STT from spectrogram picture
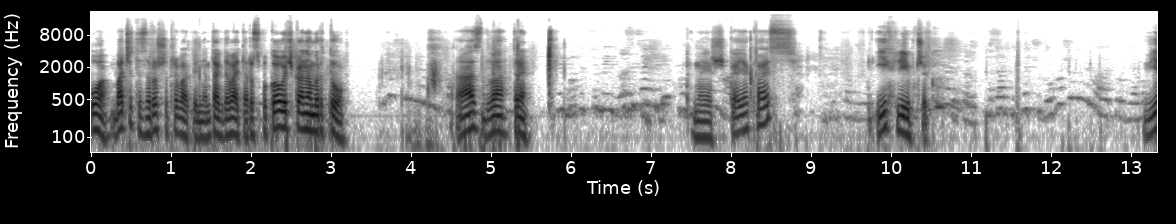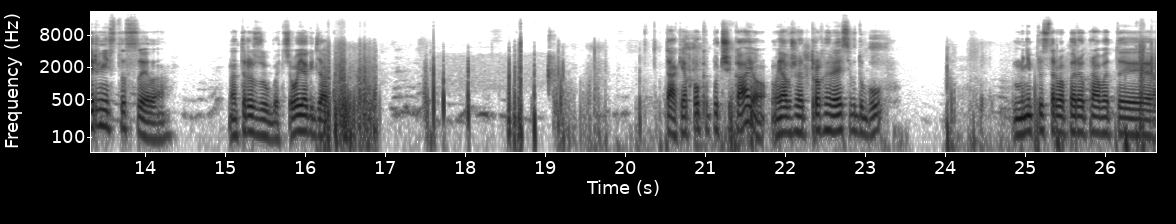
О, бачите, заросша трава під ним. Так, давайте, розпаковочка номер ту. Раз, два, три. Книжка якась. І хлібчик. Вірність та сила. На тризубець. О, як дякую. Так, я поки почекаю, я вже трохи рейсів добув. Мені плюс треба переправити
